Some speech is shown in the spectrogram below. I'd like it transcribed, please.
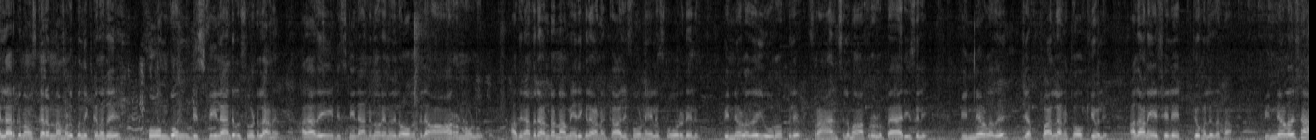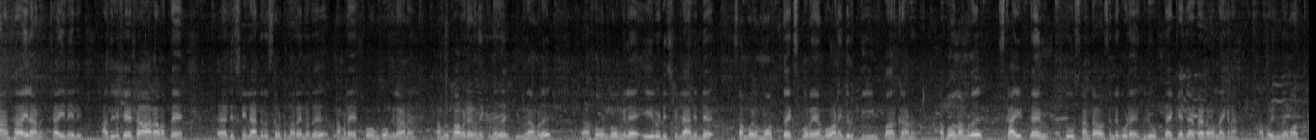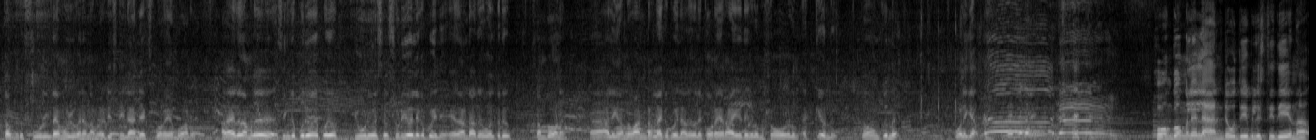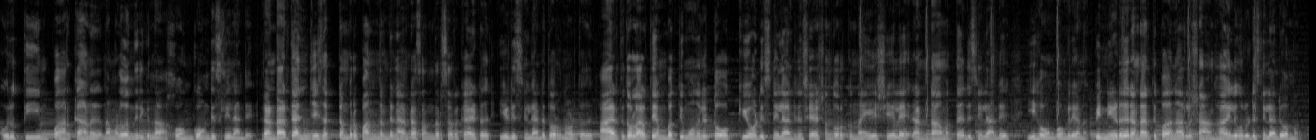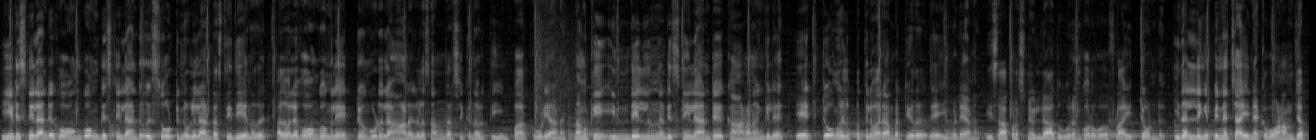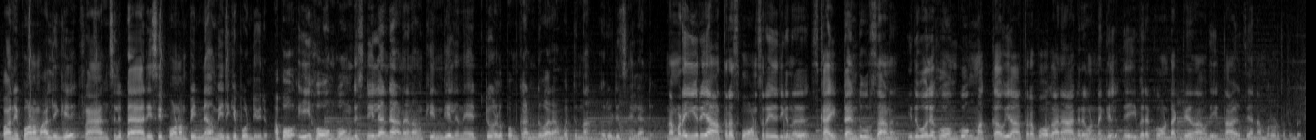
എല്ലാവർക്കും നമസ്കാരം. നമ്മളിപ്പോൾ നിൽക്കുന്നത് ഹോങ്കോങ് ഡിസ്നിലാൻഡ് റിസോർട്ടിലാണ്. അതായത് ഈ ഡിസ്നിലാൻഡ് എന്ന് പറയുന്നത് ലോകത്തിൽ ആറെണ്ണം ഉള്ളൂ. അതിനകത്ത് രണ്ടെണ്ണം അമേരിക്കയിലാണ് കാലിഫോർണിയയിലും ഫ്ലോറിഡയിലും. പിന്നെ ഉള്ളത് യൂറോപ്പിൽ ഫ്രാൻസിൽ മാത്രമേ ഉള്ളൂ പാരീസിൽ പിന്നെ ഉള്ളത് ജപ്പാനിലാണ് ടോക്കിയോയിൽ അതാണ് ഏഷ്യയിലെ ഏറ്റവും വലുത് കേട്ടോ. പിന്നെ ഉള്ളത് ഷാങ്ഹായിലാണ് ചൈനയിൽ അതിനുശേഷം ആറാമത്തെ ഡിസ്നി ഡിസ്നിലാൻഡ് റിസോർട്ട് എന്ന് പറയുന്നത് നമ്മുടെ ഹോങ്കോങ്ങിലാണ്. നമ്മളിപ്പോൾ അവിടെയാണ് നിൽക്കുന്നത്. ഇന്ന് നമ്മൾ ഹോങ്കോങ്ങിലെ ഈ ഒരു ഡിസ്നി ലാൻഡിന്റെ സംഭവം മൊത്തം എക്സ്പ്ലോർ ചെയ്യാൻ പോവാണ്. ഇതൊരു തീം പാർക്കാണ് അപ്പോൾ നമ്മൾ സ്കൈ ടൈം ടൂർസ് ആൻഡ് ട്രാവൽസിന്റെ കൂടെ ഗ്രൂപ്പ് പാക്കേജ് ആയിട്ടാണ് വന്നേക്കണേ. അപ്പോൾ ഇന്ന് മൊത്തം ഒരു ഫുൾ ഡേ മുഴുവനും നമ്മൾ ഡിസ്നി ലാൻഡ് എക്സ്പ്ലോർ ചെയ്യാൻ പോവാണ്. അതായത് നമ്മൾ സിംഗപ്പൂർ പോയപ്പോൾ ഒരു യൂണിവേഴ്സൽ സ്റ്റുഡിയോയിലൊക്കെ പോയില്ലേ? ഏതാണ്ട് അതുപോലത്തെ ഒരു സംഭവമാണ്. അല്ലെങ്കിൽ നമ്മൾ വണ്ടറിലേക്ക് പോയില്ല? അതുപോലെ കുറേ റൈഡുകളും ഷോകളും ഒക്കെ ഉണ്ട്. അപ്പോൾ നമുക്കിന്ന് പൊളിക്കാം. ഹോങ്കോങ്ങിലെ ലാൻഡോ ദ്വീപിൽ സ്ഥിതി ചെയ്യുന്ന ഒരു തീം പാർക്കാണ് നമ്മൾ വന്നിരിക്കുന്ന ഹോങ്കോങ് ഡിസ്നി ലാൻഡ് രണ്ടായിരത്തി അഞ്ച് സെപ്റ്റംബർ പന്ത്രണ്ടിനാണ് സന്ദർശകർക്കായിട്ട് ഈ ഡിസ്നി ലാൻഡ് തുറന്നു കൊടുത്തത്. ആയിരത്തി തൊള്ളായിരത്തി എൺപത്തി മൂന്നിൽ ടോക്കിയോ ഡിസ്നി ലാൻഡിന് ശേഷം തുറക്കുന്ന ഏഷ്യയിലെ രണ്ടാമത്തെ ഡിസ്നി ലാൻഡ് ഈ ഹോങ്കോങ്ങിലെയാണ്. പിന്നീട് രണ്ടായിരത്തി പതിനാറിൽ ഷാങ്ഹായിലും ഒരു ഡിസ്നി ലാൻഡ് വന്നു. ഈ Disneyland Hong Kong Disneyland റിസോർട്ടിനുള്ളിലാണ് സ്ഥിതി ചെയ്യുന്നത്. അതുപോലെ ഹോങ്കോങ്ങിലെ ഏറ്റവും കൂടുതൽ ആളുകൾ സന്ദർശിക്കുന്ന ഒരു തീം പാർക്ക് കൂടിയാണ്. നമുക്ക് ഇന്ത്യയിൽ നിന്ന് ഡിസ്നിലാൻഡ് കാണണമെങ്കിൽ ഏറ്റവും എളുപ്പത്തിൽ വരാൻ പറ്റിയത് ദേ ഇവിടെയാണ്. വിസ പ്രശ്നമില്ല ദൂരം കുറവ് ഫ്ലൈറ്റും ഉണ്ട്. ഇതല്ലെങ്കിൽ പിന്നെ ചൈനക്ക് പോകണം ജപ്പാനിൽ പോകണം അല്ലെങ്കിൽ ഫ്രാൻസിൽ പാരീസിൽ പോകണം പിന്നെ അമേരിക്കയിൽ പോകേണ്ടി വരും. അപ്പോൾ ഈ ഹോങ്കോങ് ഡിസ്നിലാൻഡ് ആണ് നമുക്ക് ഇന്ത്യയിൽ നിന്ന് ഏറ്റവും എളുപ്പം കണ്ടുവരാൻ പറ്റുന്ന ഒരു ഡിസ്നിലാൻഡ്. നമ്മുടെ ഈ ഒരു യാത്ര സ്പോൺസർ ചെയ്തിരിക്കുന്നത് സ്കൈ ടൈം ടൂർസ് ആണ്. ഇതുപോലെ ഹോങ്കോങ് മക്കാവ് യാത്ര പോകാൻ ആഗ്രഹം ഉണ്ടെങ്കിൽ ഇവരെ കോൺടാക്ട് ചെയ്താൽ മതി. താഴത്തെ ഞാൻ നമ്പർ കൊടുത്തിട്ടുണ്ട്.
